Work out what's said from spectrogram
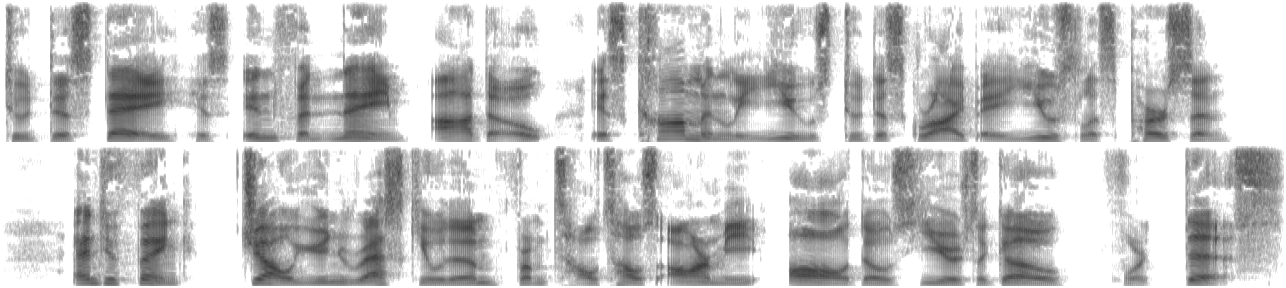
To this day, his infant name, Adou, is commonly used to describe a useless person. And to think, Zhao Yun rescued him from Cao Cao's army all those years ago for this.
